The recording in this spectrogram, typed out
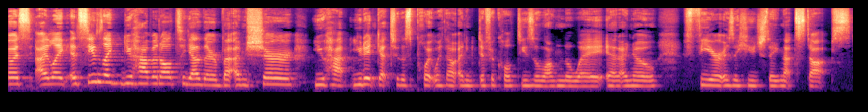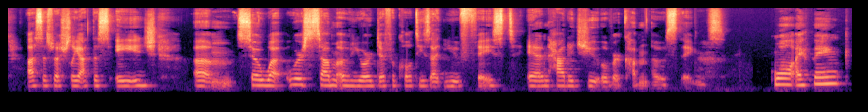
So it's I like it seems like you have it all together, but I'm sure you had you didn't get to this point without any difficulties along the way. And I know fear is a huge thing that stops us, especially at this age. Um, so what were some of your difficulties that you've faced and how did you overcome those things? Well, I think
